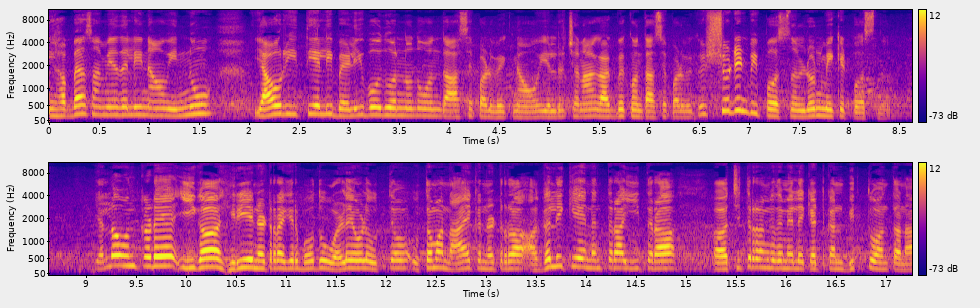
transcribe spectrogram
ಈ ಹಬ್ಬ ಸಮಯದಲ್ಲಿ ನಾವು ಇನ್ನೂ ಯಾವ ರೀತಿಯಲ್ಲಿ ಬೆಳಿಬೋದು ಅನ್ನೋದು ಒಂದು ಆಸೆ ಪಡ್ಬೇಕು ನಾವು. ಎಲ್ಲರೂ ಚೆನ್ನಾಗಾಗಬೇಕು ಅಂತ ಆಸೆ ಪಡಬೇಕು. Shouldn't be personal don't make it personal ಎಲ್ಲೋ ಒಂದು ಕಡೆ ಈಗ ಹಿರಿಯ ನಟರಾಗಿರ್ಬೋದು, ಒಳ್ಳೆ ಒಳ್ಳೆ ಉತ್ತಮ ಉತ್ತಮ ನಾಯಕ ನಟರ ಅಗಲಿಕೆ ನಂತರ ಈ ಥರ ಚಿತ್ರರಂಗದ ಮೇಲೆ ಕೆಟ್ಟ ಬಿತ್ತು ಅಂತನಾ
